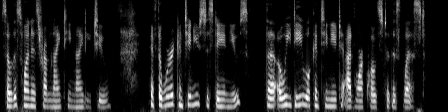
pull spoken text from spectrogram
So this one is from 1992. If the word continues to stay in use, the OED will continue to add more quotes to this list.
